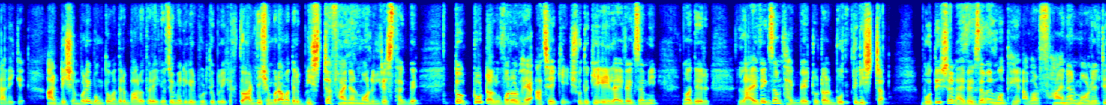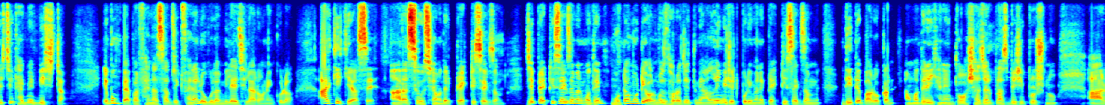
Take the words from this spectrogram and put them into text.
তারিখে। আট ডিসেম্বরে এবং তোমাদের বারো তারিখে হচ্ছে মেডিকেল ভর্তি পরীক্ষা। তো আট ডিসেম্বরে আমাদের বিশটা ফাইনাল মডেল টেস্ট থাকবে। তো টোটাল ওভারঅল ভাই আছে কি? শুধু কি এই লাইভ এক্সামই আমাদের লাইভ এক্সাম থাকবে টোটাল বত্রিশটা। বত্রিশটা লাইভ এক্সামের মধ্যে আবার ফাইনাল মডেল টেস্টই থাকবে বিশটা। এবং পেপার ফাইনাল সাবজেক্ট ফাইনাল ওগুলো মিলাইছিল আর অনেকগুলো। আর কি কি আছে? আর আছে হচ্ছে আমাদের প্র্যাকটিস এক্সাম যে প্র্যাকটিস এক্সামের মধ্যে মোটামুটি অলমোস্ট ধরা যায় তুমি আনলিমিটেড পরিমাণে প্র্যাকটিস এক্সাম দিতে পারো। কারণ আমাদের এখানে দশ হাজার প্লাস বেশি প্রশ্ন। আর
